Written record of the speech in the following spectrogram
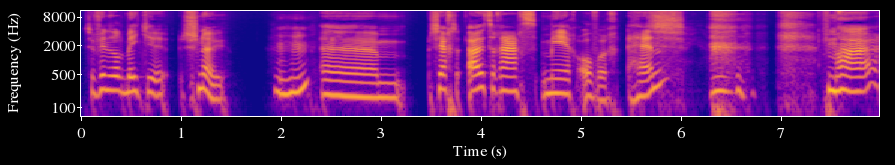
ze vinden dat een beetje sneu. Mhm. Ehm, zegt uiteraard meer over hen. maar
